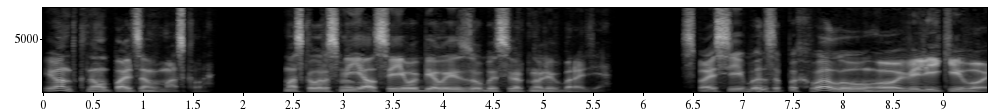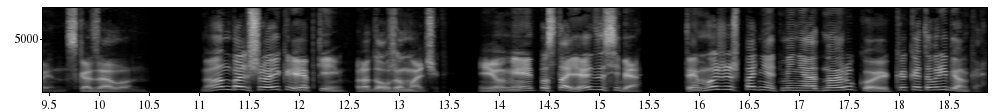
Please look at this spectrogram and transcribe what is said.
И он ткнул пальцем в Маскала. Маскал рассмеялся, и его белые зубы сверкнули в бороде. «Спасибо за похвалу, о великий воин», — сказал он. «Он большой и крепкий», — продолжил мальчик, — «и умеет постоять за себя. Ты можешь поднять меня одной рукой, как этого ребенка?»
